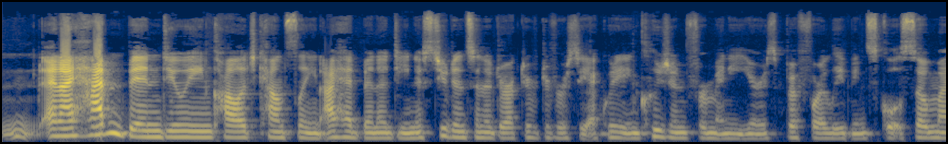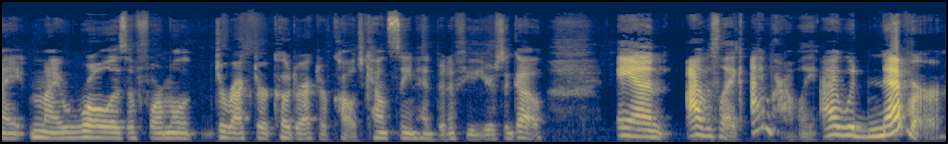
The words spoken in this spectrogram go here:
and I hadn't been doing college counseling. I had been a dean of students and a director of diversity, equity, inclusion for many years before leaving school. So my my role as a formal director, co-director of college counseling had been a few years ago. And I was like, I'm probably I would never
